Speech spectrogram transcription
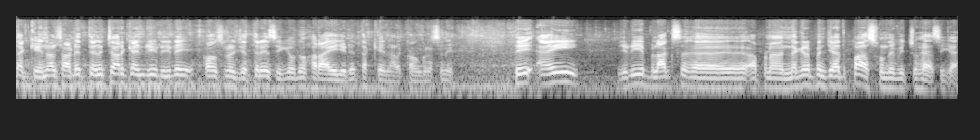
ਧੱਕੇ ਨਾਲ ਸਾਡੇ ਤਿੰਨ ਚਾਰ ਕੈਂਡੀਡੇਟ ਜਿਹੜੇ ਕਾਉਂਸਲਰ ਜਿੱਤ ਰਹੇ ਸੀਗੇ, ਉਦੋਂ ਹਰਾਏ ਜਿਹੜੇ ਧੱਕੇ ਨਾਲ ਕਾਂਗਰਸ ਨੇ। ਤੇ ਐਂ ਹੀ ਜਿਹੜੀ ਇਹ ਬਲਾਕ ਸ- ਆਪਣਾ ਨਗਰ ਪੰਚਾਇਤ ਭਾਸੋਂ ਦੇ ਵਿੱਚ ਹੋਇਆ ਸੀਗਾ।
